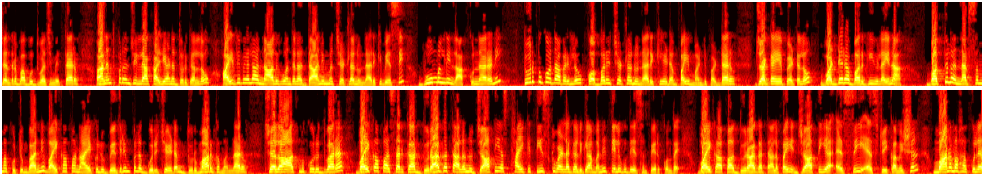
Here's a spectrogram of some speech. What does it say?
చంద్రబాబు ధ్వజమెత్తారు. అనంతపురం జిల్లా కళ్యాణదుర్గంలో ఐదు వేల నాలుగు వందల దానిమ్మ చెట్లను నరికివేసి భూముల్ని లాక్కున్నారని తూర్పుగోదావరిలో కొబ్బరి చెట్లను నరికేయడంపై మండిపడ్డారు. జగ్గయ్యపేటలో వడ్డెర వర్గీయులైన బత్తుల నర్సమ్మ కుటుంబాన్ని వైకాపా నాయకులు బెదిరింపులకు గురి చేయడం దుర్మార్గమన్నారు. చలో ఆత్మకూరు ద్వారా వైకాపా సర్కార్ దురాగతాలను జాతీయ స్థాయికి తీసుకువెళ్ళగలిగామని తెలుగుదేశం పేర్కొంది. వైకాపా దురాగతాలపై జాతీయ ఎస్సీ ఎస్టీ కమిషన్ మానవ హక్కుల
